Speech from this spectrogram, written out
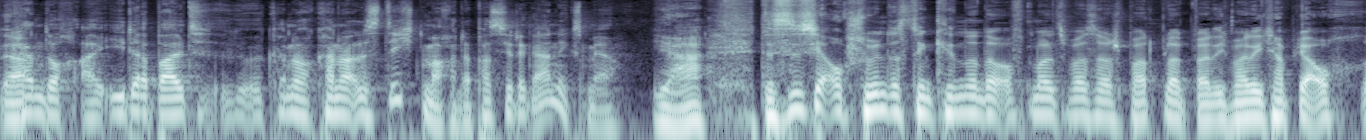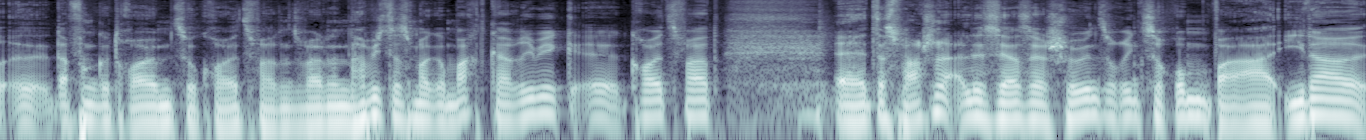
Ja. kann doch AIDA bald, kann doch kann alles dicht machen. Da passiert ja gar nichts mehr. Ja, das ist ja auch schön, dass den Kindern da oftmals was erspart bleibt, weil ich meine, ich habe ja auch äh, davon geträumt, so Kreuzfahrt und so weiter. Dann habe ich das mal gemacht, Karibik-Kreuzfahrt. Äh, das war schon alles sehr, sehr schön. So ringsherum war AIDA,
